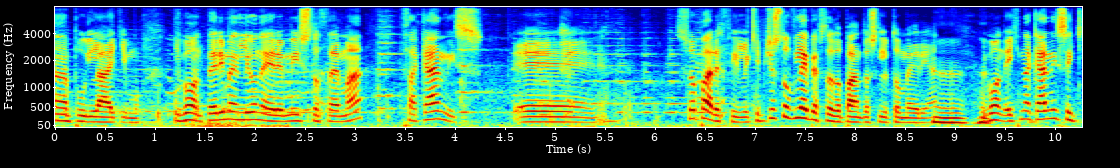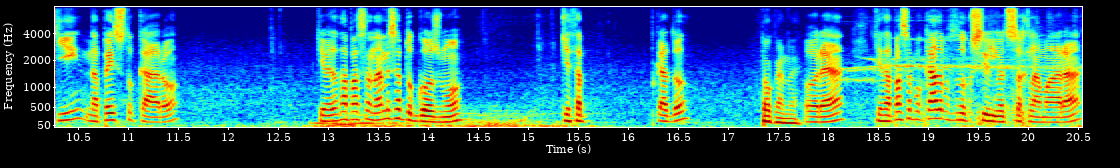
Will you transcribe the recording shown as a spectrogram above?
Α, πουλάκι μου. Λοιπόν, περίμενε λίγο να ηρεμήσεις το θέμα. Θα κάνεις... Ε... Σοπα ρε φίλε. Και ποιος το βλέπει αυτό εδώ πάνω τόση λεπτομέρεια; Ε, λοιπόν, έχει να κάνεις εκεί, να πέσεις στο κάρο. Και μετά θα πας ανάμεσα από τον κόσμο. Και θα... Κάτω. Το έκανε. Ωραία. Και θα πας από κάτω από αυτό το ξύλινο της σαχλαμάρα.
